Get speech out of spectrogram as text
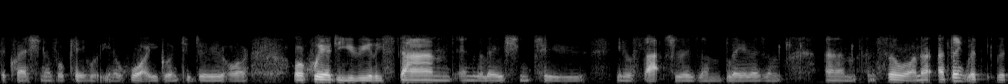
the question of okay well, you know what are you going to do or or where do you really stand in relation to you know Thatcherism Blairism um, and so on. I, I think with, with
